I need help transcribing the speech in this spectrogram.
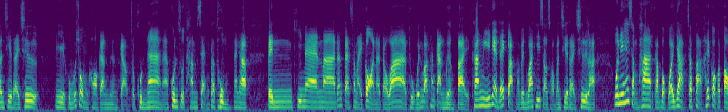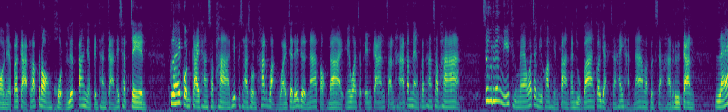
บัญชีรายชื่อ นี่คุณผู้ชมคอการเมืองเก่าจะคุณหน้านะคุณสุธรรมแสงประทุมนะครับเป็นคีแมนมาตั้งแต่สมัยก่อนนะแต่ว่าถูกเว้นวรรคทางการเมืองไป ครั้งนี้เนี่ยได้กลับมาเป็นว่าที่สสบัญชีรายชื่อละวันนี้ให้สัมภาษณ์ครับบอกว่าอยากจะฝากให้กกตเนี่ยประกาศรับรองผลเลือกตั้งอย่างเป็นทางการให้ชัดเจน เพื่อให้กลไกทางสภาที่ประชาชนคาดหวังไว้จะได้เดินหน้าต่อได้ ไม่ว่าจะเป็นการสรรหาตำแหน่งประธานสภาซึ่งเรื่องนี้ถึงแม้ว่าจะมีความเห็นต่างกันอยู่บ้าง ก็อยากจะให้หันหน้ามาปรึกษาหารือกัน และ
